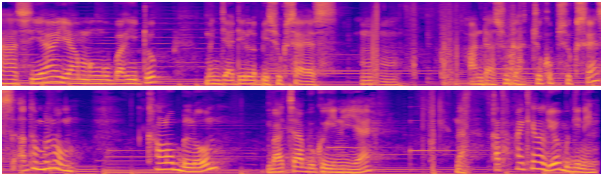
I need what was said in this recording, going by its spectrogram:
rahasia yang mengubah hidup menjadi lebih sukses. Hmm, Anda sudah cukup sukses atau belum? Kalau belum, baca buku ini ya. Nah, kata Michael Yo begini.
